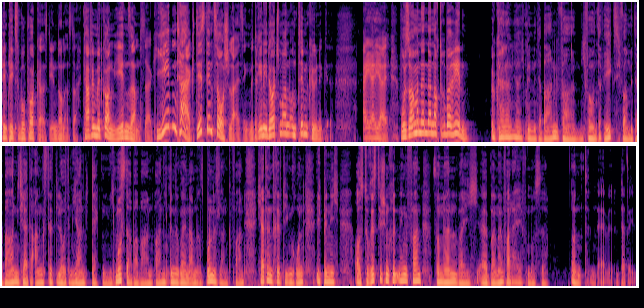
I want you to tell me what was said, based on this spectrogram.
Den Pixelbook Podcast jeden Donnerstag. Kaffee mit Con jeden Samstag. Jeden Tag Distant Socializing mit René Deutschmann und Tim Königke. Eieiei. Wo soll man denn da noch drüber reden? Keiner, ja, ich bin mit der Bahn gefahren. Ich war unterwegs, ich war mit der Bahn. Ich hatte Angst, dass die Leute mich anstecken. Ich musste aber Bahn fahren. Ich bin sogar in ein anderes Bundesland gefahren. Ich hatte einen triftigen Grund. Ich bin nicht aus touristischen Gründen hingefahren, sondern weil ich äh, bei meinem Vater helfen musste. Und äh, tatsächlich,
